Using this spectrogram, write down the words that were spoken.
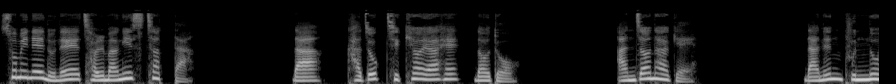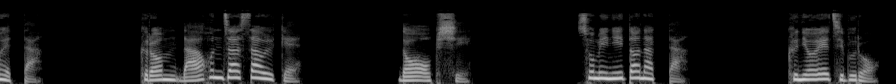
소민의 눈에 절망이 스쳤다. 나, 가족 지켜야 해, 너도. 안전하게. 나는 분노했다. 그럼 나 혼자 싸울게. 너 없이. 소민이 떠났다. 그녀의 집으로.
